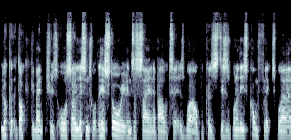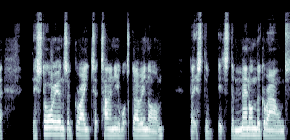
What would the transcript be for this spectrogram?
look at the documentaries, also listen to what the historians are saying about it as well, because this is one of these conflicts where the historians are great at telling you what's going on, but it's the it's the men on the ground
